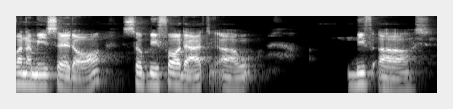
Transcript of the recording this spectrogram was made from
Vanami said đó, so before that, à, uh, before, uh, à,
